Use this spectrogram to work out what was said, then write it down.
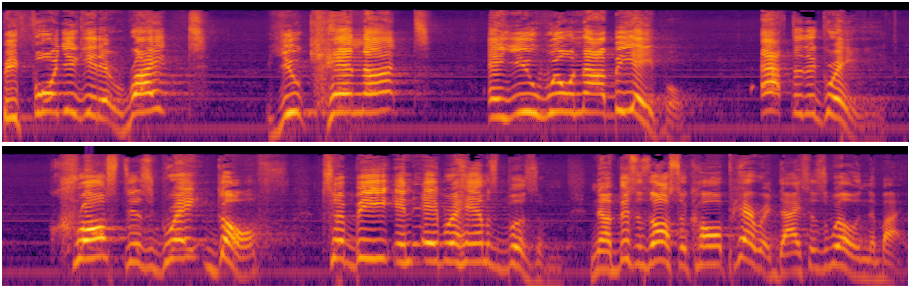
before you get it right, you cannot and you will not be able, after the grave, cross this great gulf to be in Abraham's bosom. Now, this is also called paradise as well in the Bible.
